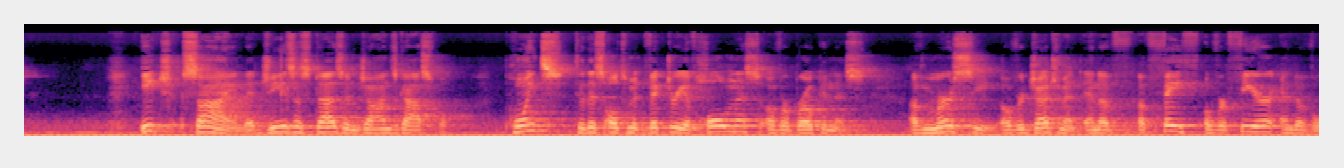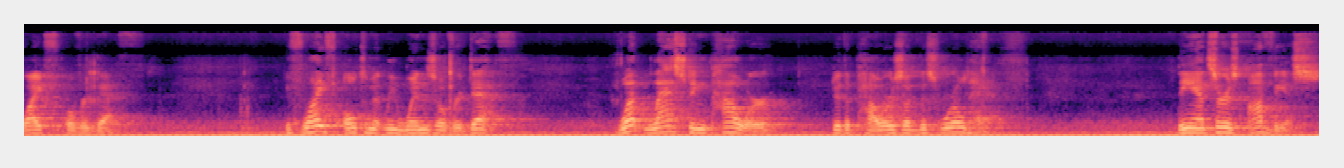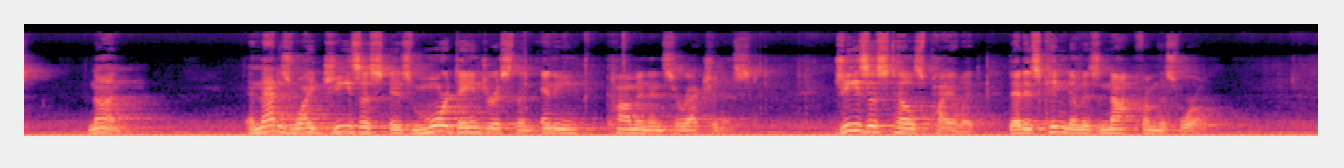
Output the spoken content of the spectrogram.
Each sign that Jesus does in John's gospel points to this ultimate victory of wholeness over brokenness, of mercy over judgment, and of, of faith over fear, and of life over death. If life ultimately wins over death, what lasting power do the powers of this world have? The answer is obvious none. And that is why Jesus is more dangerous than any common insurrectionist. Jesus tells Pilate that his kingdom is not from this world.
